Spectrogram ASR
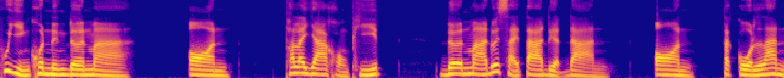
ผู้หญิงคนหนึ่งเดินมา ออน ภรรยาของพีทเดินมาด้วยสายตาเดือดดาลออน ตะโกนลั่น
